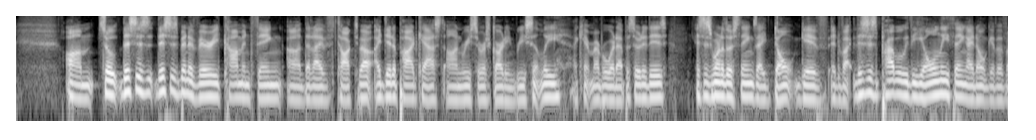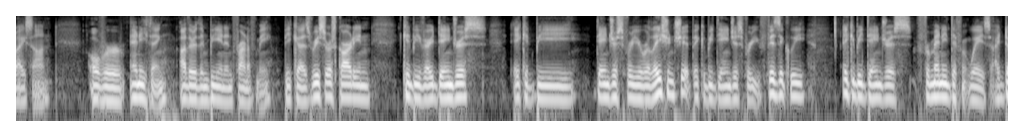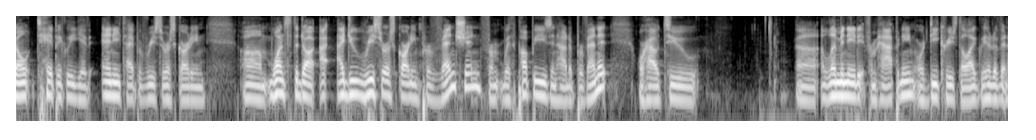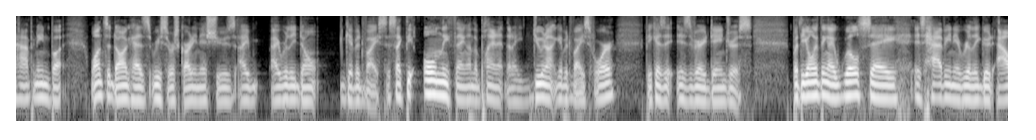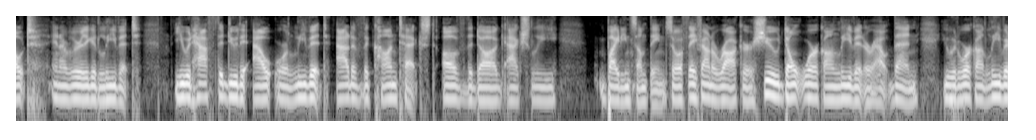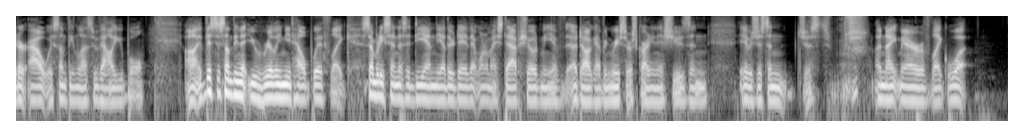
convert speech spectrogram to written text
Um, so this is this has been a very common thing uh, that I've talked about. I did a podcast on resource guarding recently. I can't remember what episode it is. This is one of those things I don't give advice. This is probably the only thing I don't give advice on over anything other than being in front of me because resource guarding can be very dangerous. It could be dangerous for your relationship. It could be dangerous for you physically. It could be dangerous for many different ways. I don't typically give any type of resource guarding. Um, once the dog, I, I do resource guarding prevention from with puppies and how to prevent it or how to uh, eliminate it from happening or decrease the likelihood of it happening. But once a dog has resource guarding issues, I I really don't give advice. It's like the only thing on the planet that I do not give advice for because it is very dangerous. But the only thing I will say is having a really good out and a really good leave it. You would have to do the out or leave it out of the context of the dog actually biting something. So if they found a rock or a shoe, don't work on leave it or out then. You would work on leave it or out with something less valuable. Uh, if this is something that you really need help with, like somebody sent us a DM the other day that one of my staff showed me of a dog having resource guarding issues, and it was just an just a nightmare of like what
